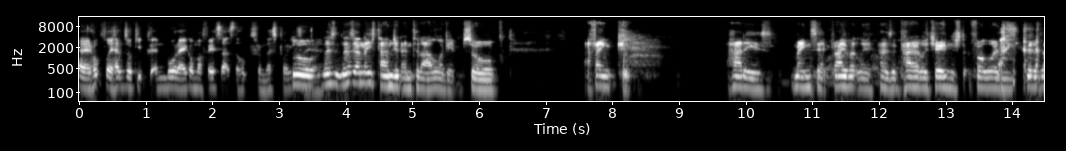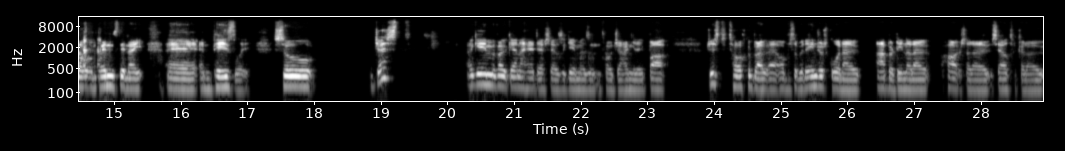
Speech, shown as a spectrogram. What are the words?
and then hopefully Hibs will keep putting more egg on my face. That's the hopes from this point. So So, yeah. this, this is a nice tangent into the Alloa game. So I think Harry's mindset privately has entirely changed following the result on Wednesday night uh, in Paisley. So just a game without getting ahead of ourselves, the game isn't until January, but just to talk about it, obviously with Rangers going out, Aberdeen are out, Hearts are out, Celtic are out,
